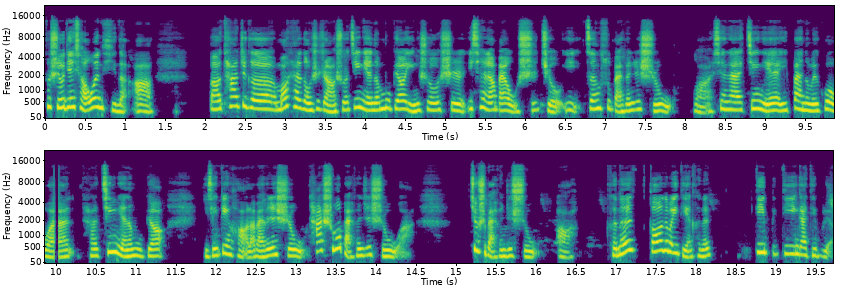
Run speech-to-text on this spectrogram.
都是有点小问题的啊。呃，他这个茅台董事长说，今年的目标营收是一千两百五十九亿，增速百分之十五。哇，现在今年一半都没过完，他今年的目标已经定好了百分之十五。他说百分之十五啊，就是百分之十五啊，可能高那么一点，可能低不低应该低不了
